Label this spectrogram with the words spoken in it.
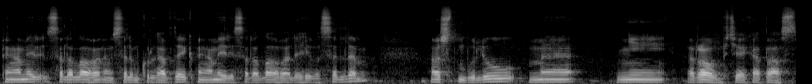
pejgamberi sallallahu alaihi wasallam kur ka vdek pejgamberi sallallahu alaihi wasallam është mbulu me një rrobë që e ka pas.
